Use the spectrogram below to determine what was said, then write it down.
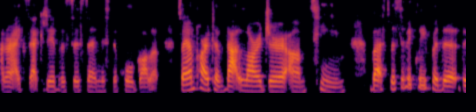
and our executive assistant, Miss Nicole Gollop. So I am part of that large larger um, team. But specifically for the, the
